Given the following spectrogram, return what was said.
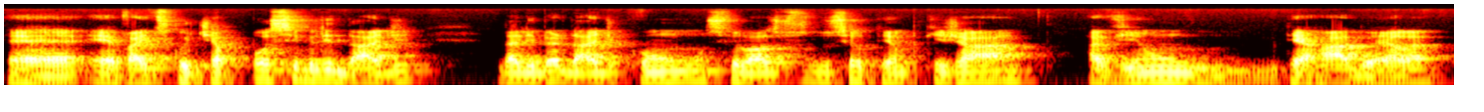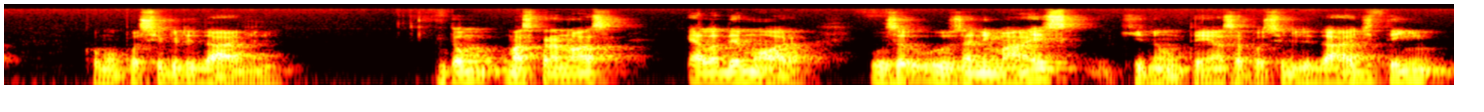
é, é, vai discutir a possibilidade da liberdade com os filósofos do seu tempo que já haviam enterrado ela como possibilidade. Né? Então, mas para nós ela demora. Os, os, animais que não têm essa possibilidade têm,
